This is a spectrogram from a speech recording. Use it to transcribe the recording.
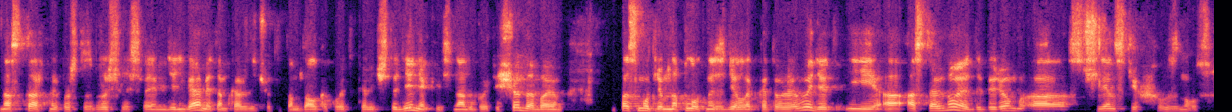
На старт мы просто сбросили своими деньгами, там каждый что-то там дал какое-то количество денег, если надо будет еще добавим. Посмотрим на плотность сделок, которая выйдет, и а, остальное доберем а, с членских взносов.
